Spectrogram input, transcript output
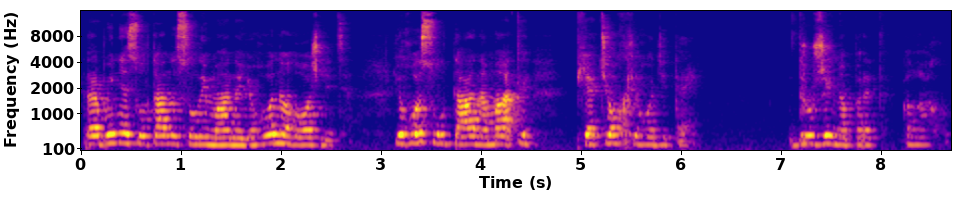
рабиня султана Сулеймана, його наложниця, його султана, мати п'ятьох його дітей, дружина перед Аллахом.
